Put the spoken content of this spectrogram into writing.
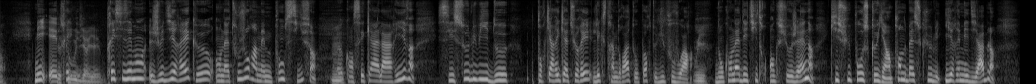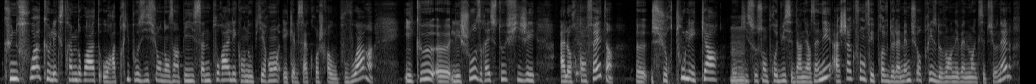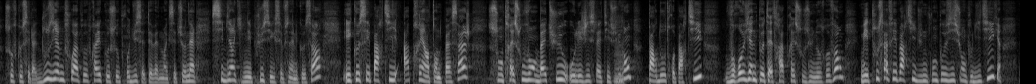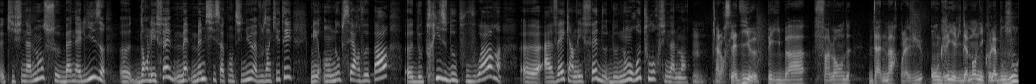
Mais Qu'est-ce que pré- vous diriez Précisément, je dirais qu'on a toujours un même poncif euh, Mm. quand ces cas-là arrivent. C'est celui de, pour caricaturer, l'extrême droite aux portes du pouvoir. Oui. Donc on a des titres anxiogènes qui supposent qu'il y a un point de bascule irrémédiable, qu'une fois que l'extrême droite aura pris position dans un pays, ça ne pourra aller qu'en opérant et qu'elle s'accrochera au pouvoir, et que euh, les choses restent figées. Alors qu'en fait, euh, sur tous les cas euh, Mhm. qui se sont produits ces dernières années, à chaque fois on fait preuve de la même surprise devant un événement exceptionnel, sauf que c'est la douzième fois à peu près que se produit cet événement exceptionnel, si bien qu'il n'est plus si exceptionnel que ça, et que ces partis, après un temps de passage, sont très souvent battus aux législatives suivantes par d'autres partis, reviennent peut-être après sous une autre forme, mais tout ça fait partie d'une composition politique euh, qui finalement se banalise euh, dans les faits, même, si ça continue à vous inquiéter. Mais on n'observe pas de prise de pouvoir avec un effet de non-retour finalement. Hmm. Alors cela dit, euh, Pays-Bas, Finlande, Danemark, on l'a vu, Hongrie évidemment, Nicolas Bouzou.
